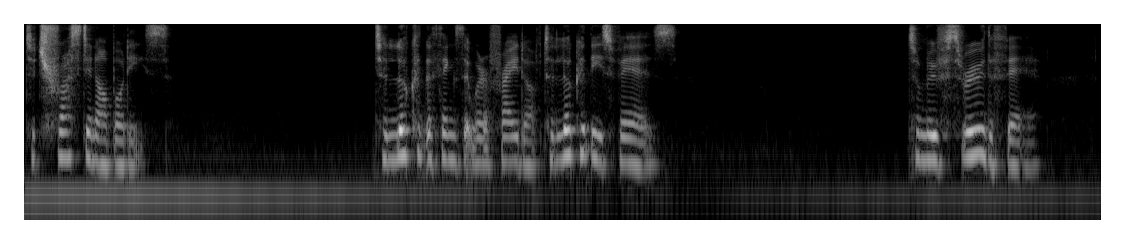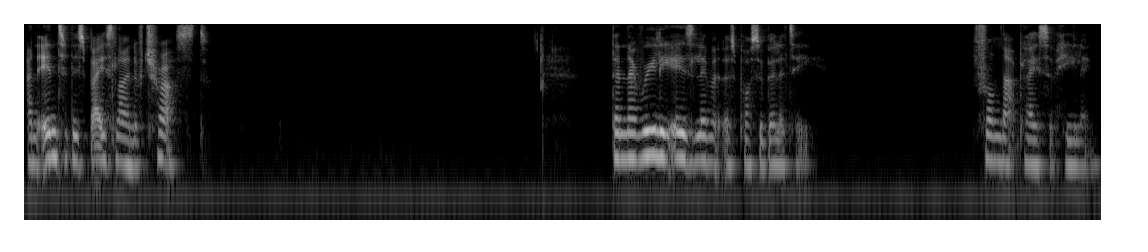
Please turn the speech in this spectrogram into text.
to trust in our bodies, to look at the things that we're afraid of, to look at these fears, to move through the fear and into this baseline of trust, then there really is limitless possibility from that place of healing.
